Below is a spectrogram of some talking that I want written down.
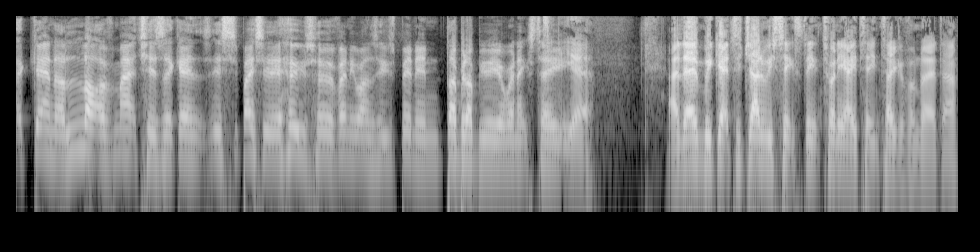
Again, a lot of matches against. It's basically a who's who of anyone who's been in WWE or NXT. yeah. And then we get to January sixteenth, twenty eighteen. Take it from there, Dan.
